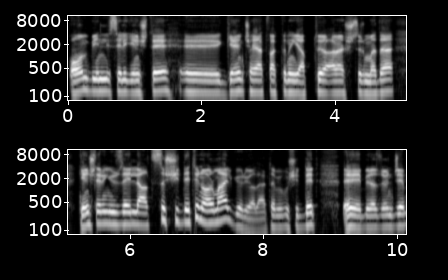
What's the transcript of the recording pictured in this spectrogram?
10 bin liseli gençte e, Genç Hayat Vakfı'nın yaptığı araştırmada gençlerin %56'sı şiddeti normal görüyorlar. Tabii bu şiddet e, biraz önce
